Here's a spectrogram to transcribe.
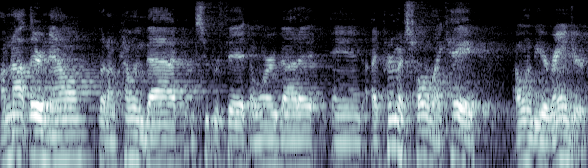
I'm not there now, but I'm coming back. I'm super fit. Don't worry about it. And I pretty much told him like, hey, I want to be a ranger.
